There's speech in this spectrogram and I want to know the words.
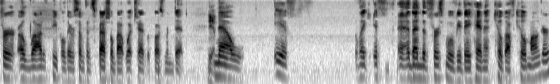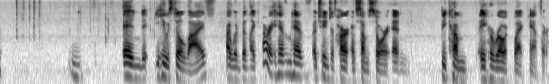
for a lot of people, there was something special about what Chadwick Boseman did. Yeah. Now, if like if at the end of the first movie they hadn't killed off Killmonger, and he was still alive, I would have been like, all right, have him have a change of heart of some sort and become a heroic Black Panther.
